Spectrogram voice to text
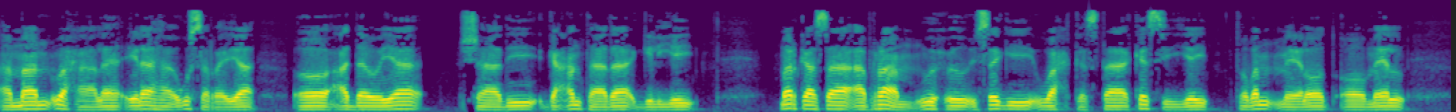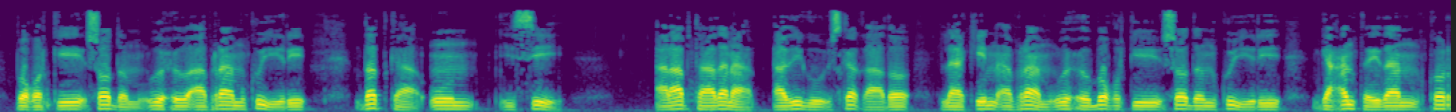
ammaan waxaa leh ilaaha ugu sarreeya oo cadaawayaashaadii gacantaada geliyey. Markaasaa abram wuxuu isagii wax kasta ka siiyey toban meelood oo meel boqorkii sodom. Wuxuu abram ku yidhi dadka uun isii alaabtaadana adigu iska qaado. Laakiin abram wuxuu boqorkii sodom ku yidhi gacantaydan kor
